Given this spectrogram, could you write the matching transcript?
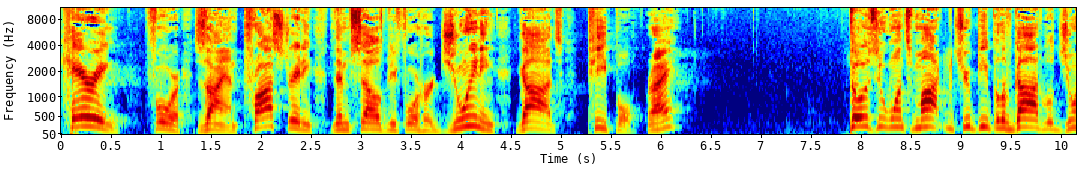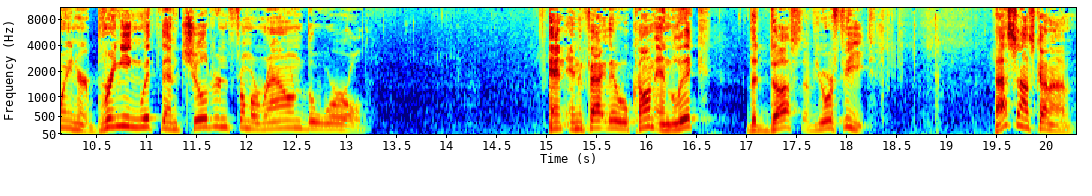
caring for Zion, prostrating themselves before her, joining God's people, right? Those who once mocked the true people of God will join her, bringing with them children from around the world. And, and in fact, they will come and lick the dust of your feet. That sounds kind of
